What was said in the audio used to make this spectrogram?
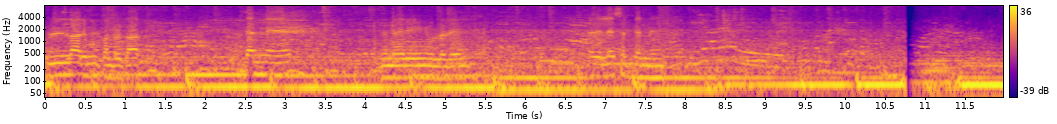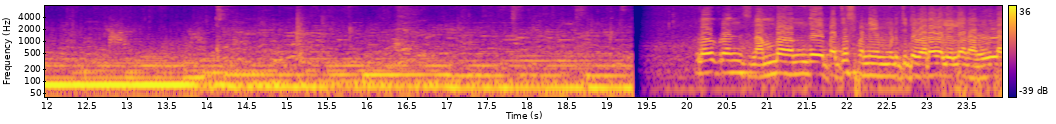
ஃபுல்லாக ரிமோட் கண்ட்ரோல் கார் கண்ணு. இந்த மாதிரி உள்ளது. அது லேசர் கண்ணு. ஹலோ ஃப்ரெண்ட்ஸ் நம்ம வந்து பர்ச்சேஸ் பண்ணி முடிச்சுட்டு வர வழியில் நல்லா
